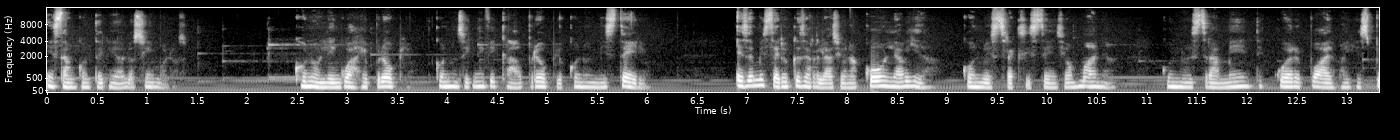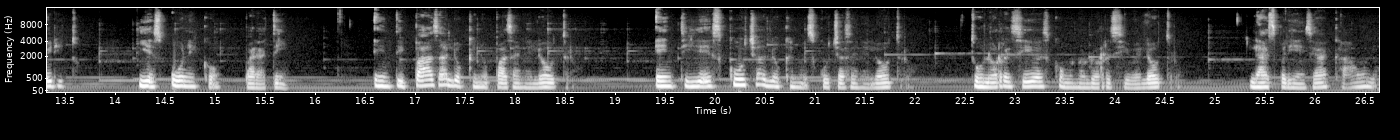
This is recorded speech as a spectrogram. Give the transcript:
están contenidos los símbolos, con un lenguaje propio, con un significado propio, con un misterio. Ese misterio que se relaciona con la vida, con nuestra existencia humana, con nuestra mente, cuerpo, alma y espíritu, y es único para ti. En ti pasa lo que no pasa en el otro. En ti escuchas lo que no escuchas en el otro. Tú lo recibes como no lo recibe el otro. La experiencia de cada uno.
